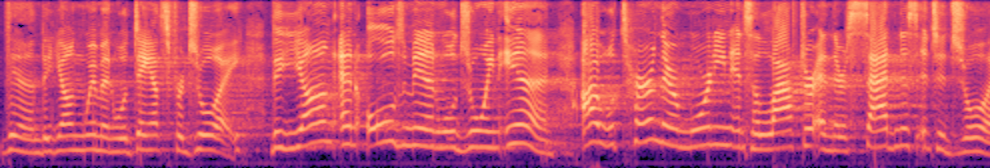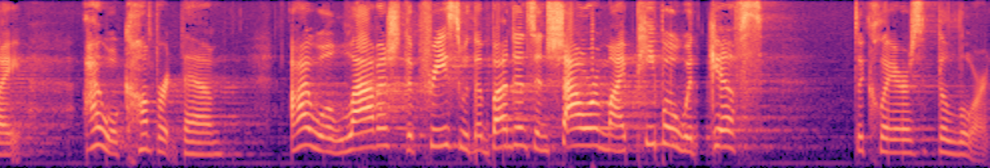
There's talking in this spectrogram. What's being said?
Then the young women will dance for joy. The young and old men will join in. I will turn their mourning into laughter and their sadness into joy. I will comfort them I will lavish the priests with abundance and shower my people with gifts, declares the Lord.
